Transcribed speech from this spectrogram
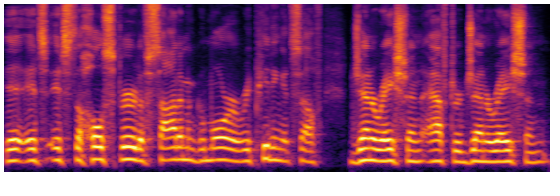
it, it's, it's the whole spirit of Sodom and Gomorrah repeating itself generation after generation.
